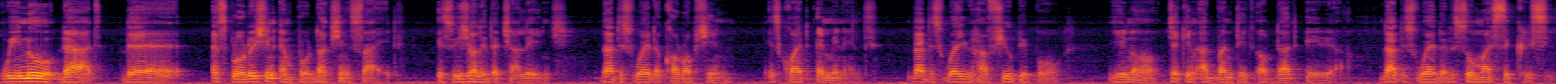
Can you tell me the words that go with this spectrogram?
We know that the exploration and production side is usually the challenge. That is where the corruption is quite eminent that is where you have few people, you know, taking advantage of that area. That is where there is so much secrecy.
